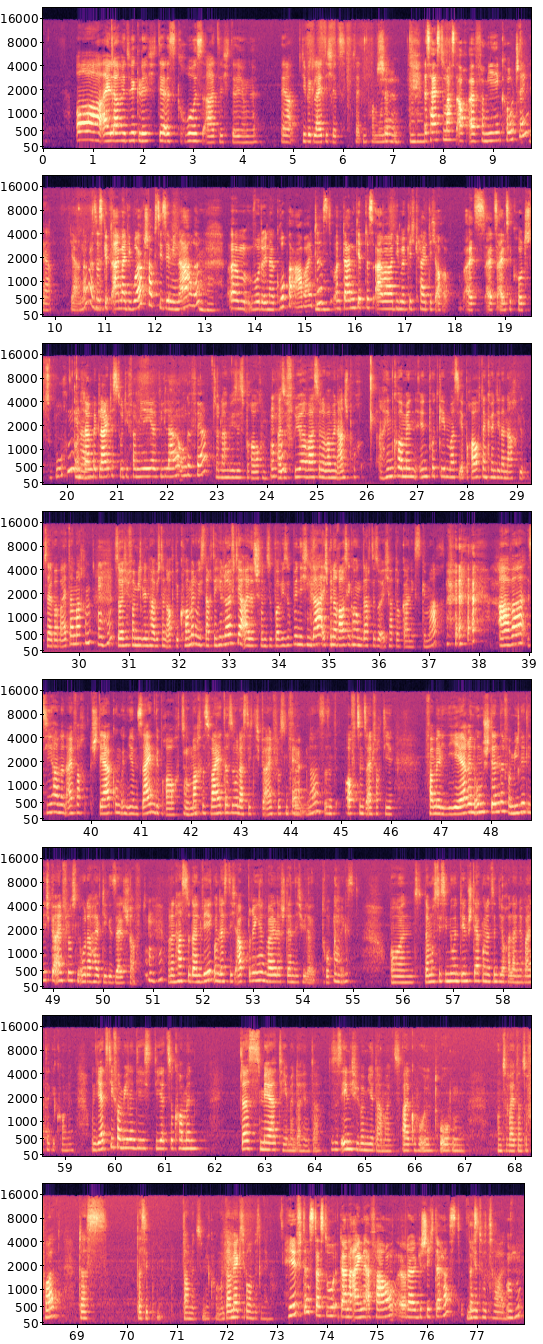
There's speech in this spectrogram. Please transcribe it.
Oh, I love it wirklich. Der ist großartig, der Junge. Ja, die begleite ich jetzt seit ein paar Monaten. Schön. Das heißt, du machst auch äh, Familiencoaching? Ja. Ja, ne? Also es gibt einmal die Workshops, die Seminare, Mhm. ähm, wo du in der Gruppe arbeitest und dann gibt es aber die Möglichkeit, dich auch als, als Einzelcoach zu buchen Genau. und dann begleitest du die Familie wie lange ungefähr? So lange, wie sie es brauchen. Also früher war es da war mein Anspruch, hinkommen, Input geben, was ihr braucht, dann könnt ihr danach selber weitermachen. Solche Familien habe ich dann auch bekommen, wo ich dachte, hier läuft ja alles schon super, wieso bin ich denn da? Ich bin da rausgekommen und dachte so, ich habe doch gar nichts gemacht. Aber sie haben dann einfach Stärkung in ihrem Sein gebraucht. So, mach es weiter so, lass dich nicht beeinflussen von, Ja. ne? Sind, oft sind es einfach die familiären Umstände, Familie, die dich beeinflussen oder halt die Gesellschaft. Und dann hast du deinen Weg und lässt dich abbringen, weil du ständig wieder Druck kriegst. Und da musste ich sie nur in dem stärken und dann sind die auch alleine weitergekommen. Und jetzt die Familien, die, die jetzt so kommen, das mehr Themen dahinter. Das ist ähnlich wie bei mir damals. Alkohol, Drogen und so weiter und so fort. Dass, dass sie damit zu mir kommen. Und da merke ich, sie brauchen ein bisschen länger. Hilft es, dass du deine eigene Erfahrung oder Geschichte hast? Mir total. mhm.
